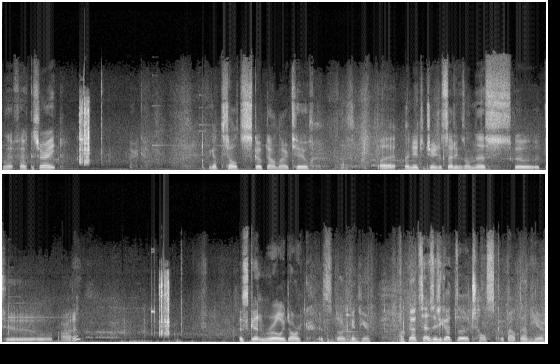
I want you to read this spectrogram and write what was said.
Will it focus right? I got the telescope down there too. But I need to change the settings on this. Go to auto. It's getting really dark. It's dark in here. That says is you got the telescope out down here.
